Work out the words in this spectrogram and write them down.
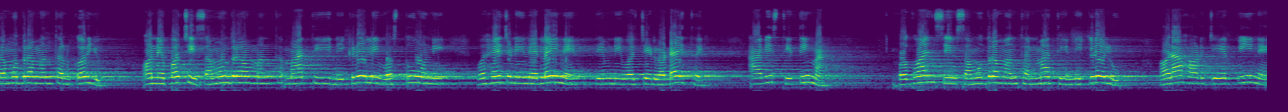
સમુદ્ર મંથન કર્યું અને પછી સમુદ્ર મંથમાંથી નીકળેલી વસ્તુઓની વહેંચણીને લઈને તેમની વચ્ચે લડાઈ થઈ. આવી સ્થિતિમાં ભગવાન શિવ સમુદ્ર મંથનમાંથી નીકળેલું હળાહળ ઝેર પીને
